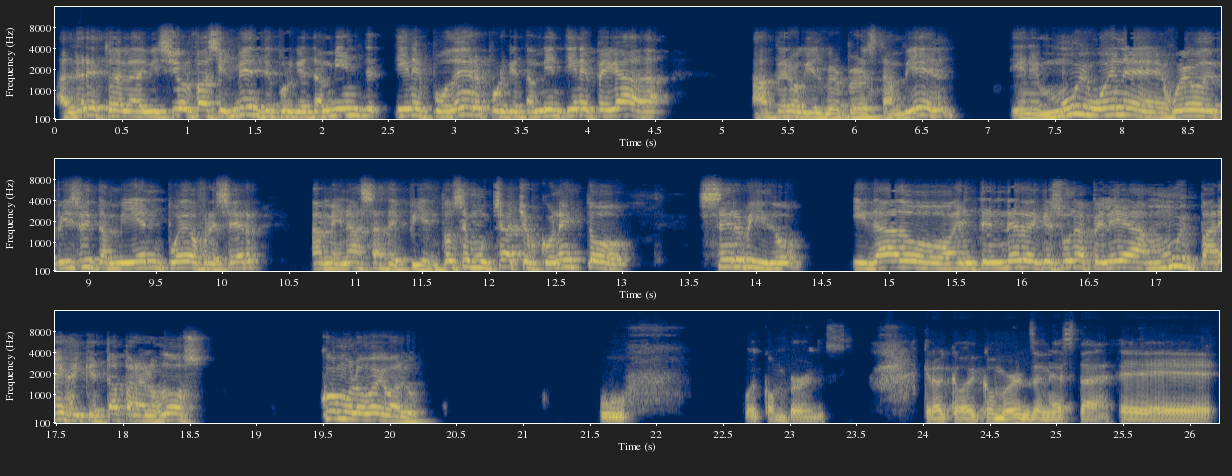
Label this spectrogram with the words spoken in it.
al resto de la división fácilmente, porque también tiene poder, porque también tiene pegada. Ah, pero Gilbert Burns también tiene muy buen eh, juego de piso y también puede ofrecer amenazas de pie. Entonces, muchachos, con esto servido, y dado a entender de que es una pelea muy pareja y que está para los dos, ¿cómo lo veo, Alu? Uf, voy con Burns. Creo que voy con Burns en esta. Eh,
